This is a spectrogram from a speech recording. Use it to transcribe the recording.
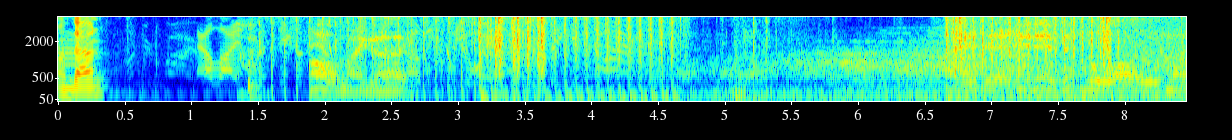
One down. Oh my god. I hit a, hit a invisible wall with my.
